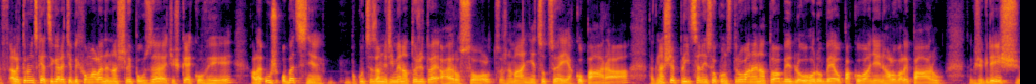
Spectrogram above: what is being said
V elektronické cigaretě bychom ale nenašli pouze těžké kovy, ale už obecně, pokud se zaměříme na to, že to je aerosol, což znamená něco, co je jako pára, tak naše plíce nejsou konstruované na to, aby dlouhodobě opakovaně inhalovali páru. Takže když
